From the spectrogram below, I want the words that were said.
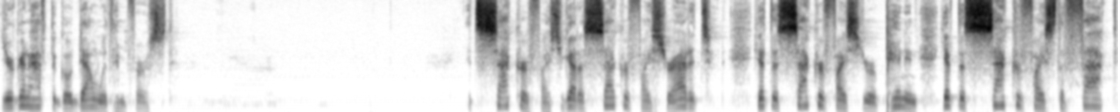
you're gonna have to go down with him first. It's sacrifice. You got to sacrifice your attitude. You have to sacrifice your opinion. You have to sacrifice the fact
